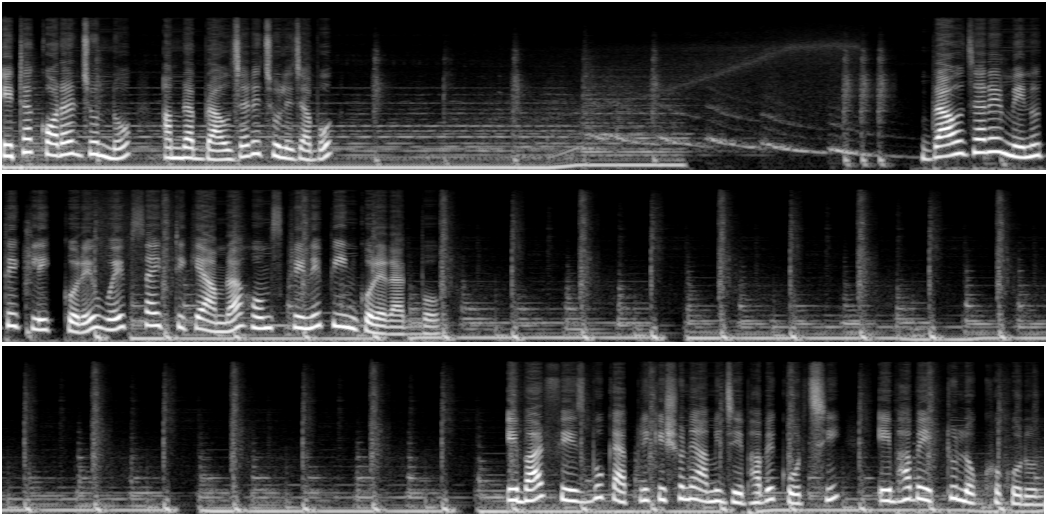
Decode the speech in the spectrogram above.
এটা করার জন্য আমরা ব্রাউজারে চলে যাব। ব্রাউজারের মেনুতে ক্লিক করে ওয়েবসাইটটিকে আমরা হোম স্ক্রিনে পিন করে রাখব। এবার ফেসবুক অ্যাপ্লিকেশনে আমি যেভাবে করছি, এভাবে একটু লক্ষ্য করুন।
